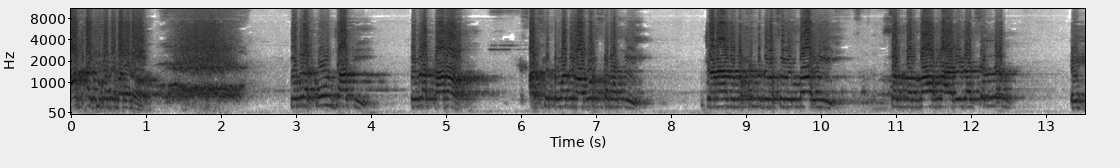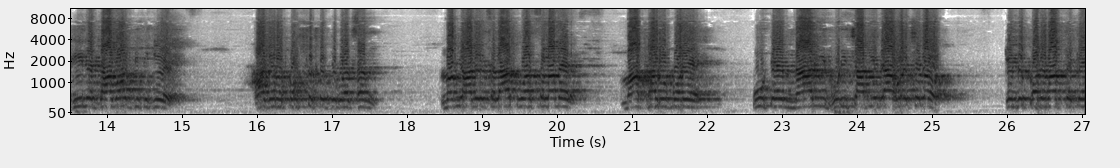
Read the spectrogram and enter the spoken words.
মাথা ঝুঁকাতে পারে না। তোমরা কোন জাতি? তোমরা কারা? আজকে তোমাদের অবস্থাটা কি জানাল মোহাম্মদ রসুল্লাহ সাল্লাহ আলী এই দিনের দাওয়াত দিতে গিয়ে হাজারো কষ্ট সহ্য করেছেন। নবী আলী সালামের মাথার উপরে উটের নারী ভুড়ি চাপিয়ে দেওয়া হয়েছিল। কিন্তু কলেমার থেকে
